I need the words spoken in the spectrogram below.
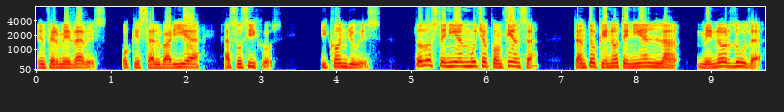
enfermedades o que salvaría a sus hijos y cónyuges. Todos tenían mucha confianza, tanto que no tenían la menor duda,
